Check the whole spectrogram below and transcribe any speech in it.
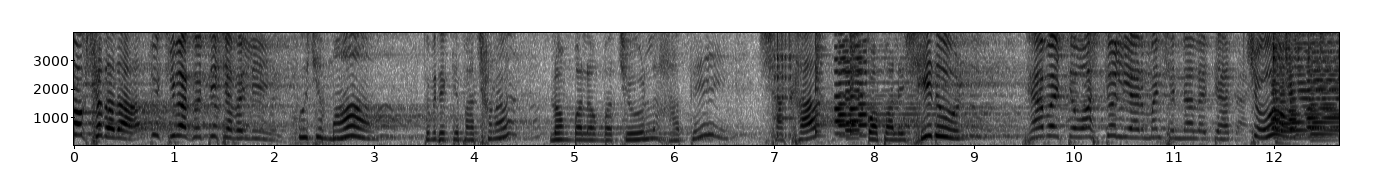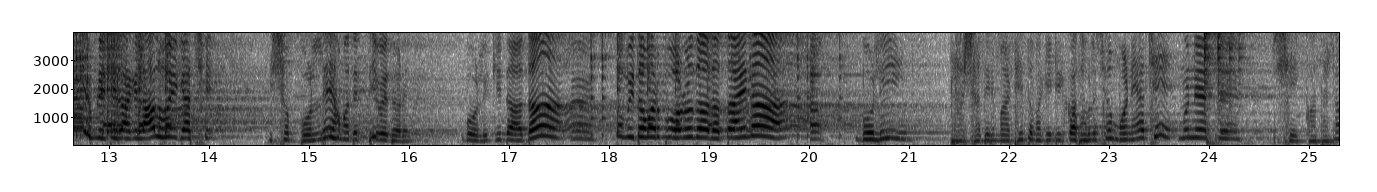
বকছো দাদা? তুই কিবা করতিস বলি? ওই যে মা তুমি দেখতে পাচ্ছ না? লম্বা লম্বা চুল হাতে শাখা কপালে সিঁদুর। হ্যাঁ ভাই তো অস্ট্রেলিয়ার মানুষের নালাই দেখা যায়। চুপ! এমনিতে আগে লাল হয়ে গেছে। এসব বললে আমাদের দেবে ধরে। বলি কি দাদা তুমি তো আমার বড় দাদা তাই না? বলি প্রাসাদের মাঠে তোমাকে কি কথা বলেছিলাম মনে আছে? মনে আছে। সেই কথাটা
